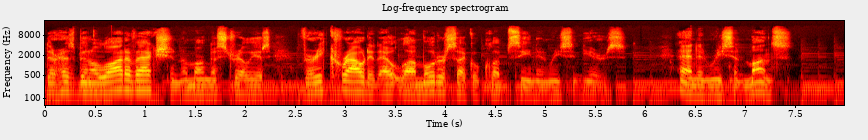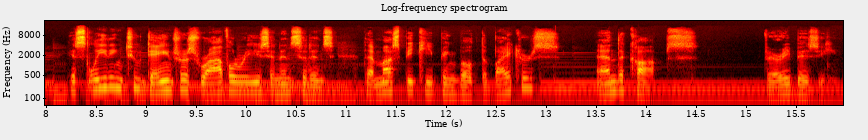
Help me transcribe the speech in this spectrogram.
There has been a lot of action among Australia's very crowded outlaw motorcycle club scene in recent years, and in recent months. It's leading to dangerous rivalries and incidents that must be keeping both the bikers and the cops very busy.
